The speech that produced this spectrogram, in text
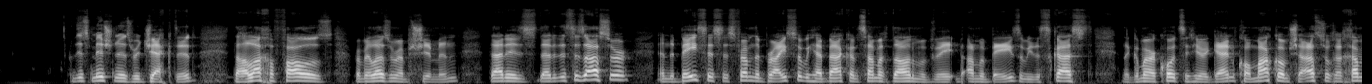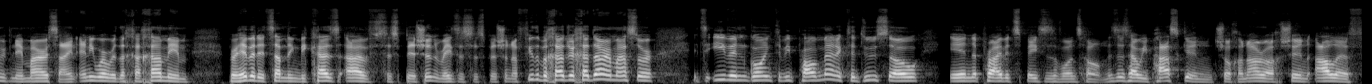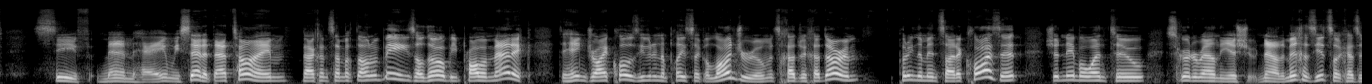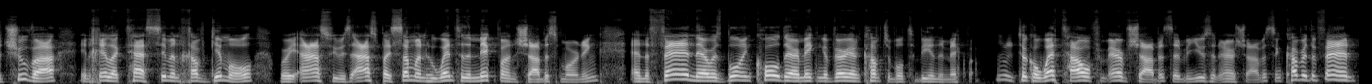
this Mishnah is rejected. The halacha follows Rabbi Lezer Rabbi Shimon. That is that this is asur, and the basis is from the brisa we had back on Samach Dal Amabez that we discussed. The Gemara quotes it here again. Anywhere where the chachamim prohibited something because of suspicion, raises suspicion. Afilu b'chadr chadar masur. It's even going to be problematic to do so in the private spaces of one's home. This is how we paskin Shulchan Aruch Shin Aleph Sif Mem Hey. And we said at that time, back on Samach Dalma Beis, although it would be problematic to hang dry clothes even in a place like a laundry room, it's Chadri Chadarim, putting them inside a closet should enable one to skirt around the issue. Now, the Minchas Yitzchak has a tshuva in Chelak Tes Simon Chav Gimel, where he asked, he was asked by someone who went to the mikvah on Shabbos morning, and the fan there was blowing cold air, making it very uncomfortable to be in the mikvah. He took a wet towel from Erev Shabbos that had been used in Erev Shabbos and covered the fan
